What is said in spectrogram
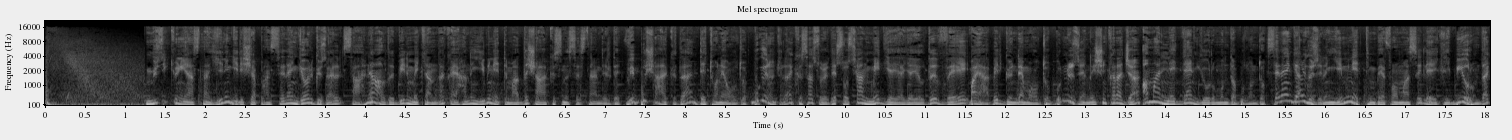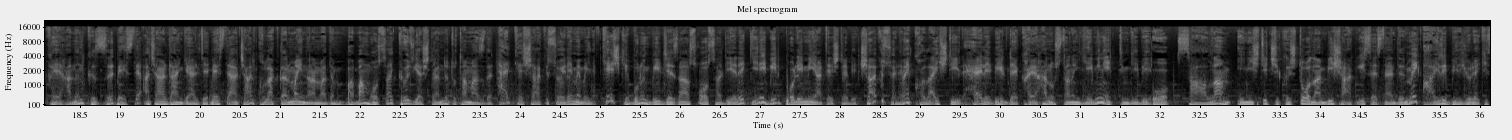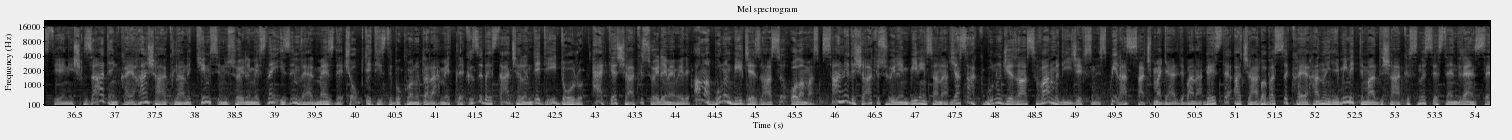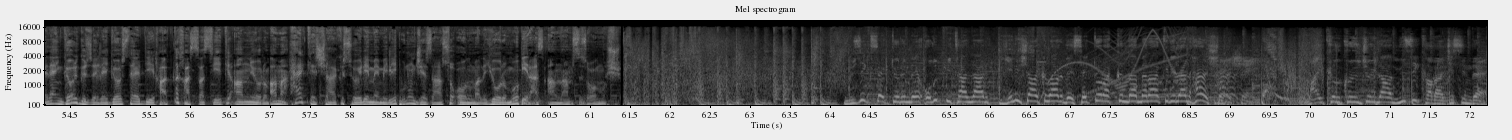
Müzik dünyasına yeni giriş yapan Selen Görgüzel sahne aldığı bir mekanda Kayahan'ın Yemin Ettim adlı şarkısını seslendirdi. Ve bu şarkı da detone oldu. Bu görüntüler kısa sürede sosyal medyaya yayıldı ve baya bir gündem oldu. Bunun üzerine Işın Karaca ama neden yorumunda bulundu. Selen Görgüzel'in Yemin Ettim performansı ile ilgili bir yorumda Kayahan'ın kızı Beste Açar'dan geldi. Beste Açar kulaklarıma inanamadım. Babam olsa gözyaşlarını tutamazdı. Herkes şarkı söylememeli. Keşke bunun bir cezası olsa diyerek yeni bir polemiği ateşledi. Şarkı söylemek kolay iş değil. Hele bir de Kayahan Usta'nın yemin ettim gibi o sağlam inişli çıkışlı olan bir şarkıyı seslendirmek ayrı bir yürek isteyen iş. Zaten Kayahan şarkılarını kimsenin söylemesine izin vermezdi. Çok tetizdi bu konuda rahmetli. Kızı Beste Açar'ın dediği doğru. Herkes şarkı söylememeli. Ama bunun bir cezası olamaz. Sahnede şarkı söyleyen bir insana yasak bunun cezası var mı diyeceksiniz. Biraz saçma geldi bana. Beste Açar babası Kayahan'ın Yemin Ettim adlı şarkısını seslendiren Selen Görgüzel'e gösterdiği haklı hassasiyeti anlıyorum. Ama herkes şarkı söylememeli bunun cezası olmalı yorumu biraz anlamsız olmuş. Müzik sektöründe olup bitenler, yeni şarkılar ve sektör hakkında merak edilen her şey. Michael Kuyucu'yla Müzik Habercisi'nde.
